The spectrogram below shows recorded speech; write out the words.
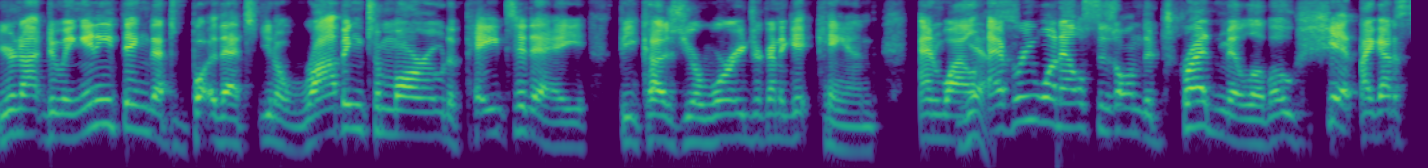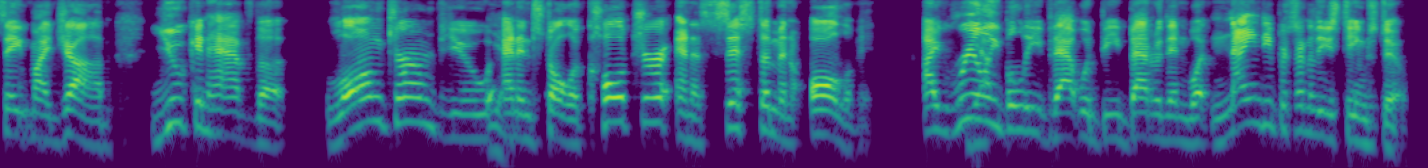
You're not doing anything that's that's you know robbing tomorrow to pay today because you're worried you're going to get canned. And while yes. everyone else is on the treadmill of oh shit, I got to save my job, you can have the long-term view yeah. and install a culture and a system and all of it. I really yeah. believe that would be better than what 90% of these teams do.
